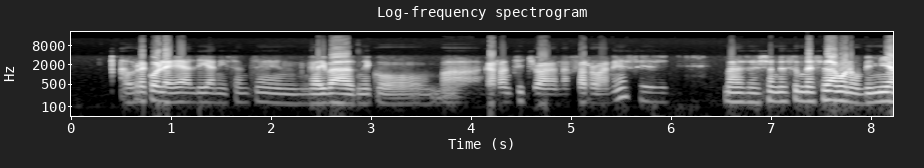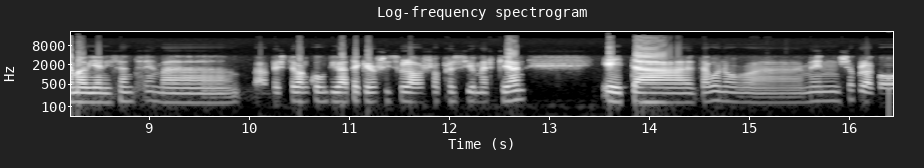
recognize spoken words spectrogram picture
aurreko legealdian izan zen gai bat neko ba, garrantzitsua Nafarroan ez, e, Ba, esan dezun bezala, bueno, 2012an izan zen, ba, ba, beste banko hundi batek erosizula oso presio merkean, eta, eta bueno, ba, hemen xokulako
